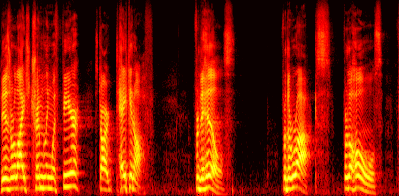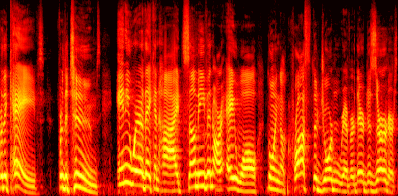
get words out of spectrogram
the Israelites, trembling with fear, start taking off for the hills, for the rocks, for the holes, for the caves, for the tombs, anywhere they can hide. Some even are AWOL going across the Jordan River. They're deserters.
